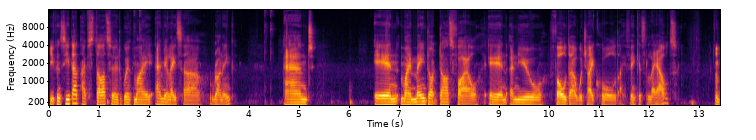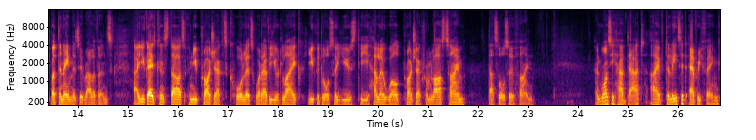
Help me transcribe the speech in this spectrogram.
You can see that I've started with my emulator running and in my main.dart file in a new folder which I called, I think it's layout, but the name is irrelevant. Uh, you guys can start a new project, call it whatever you'd like. You could also use the Hello World project from last time. That's also fine. And once you have that, I've deleted everything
